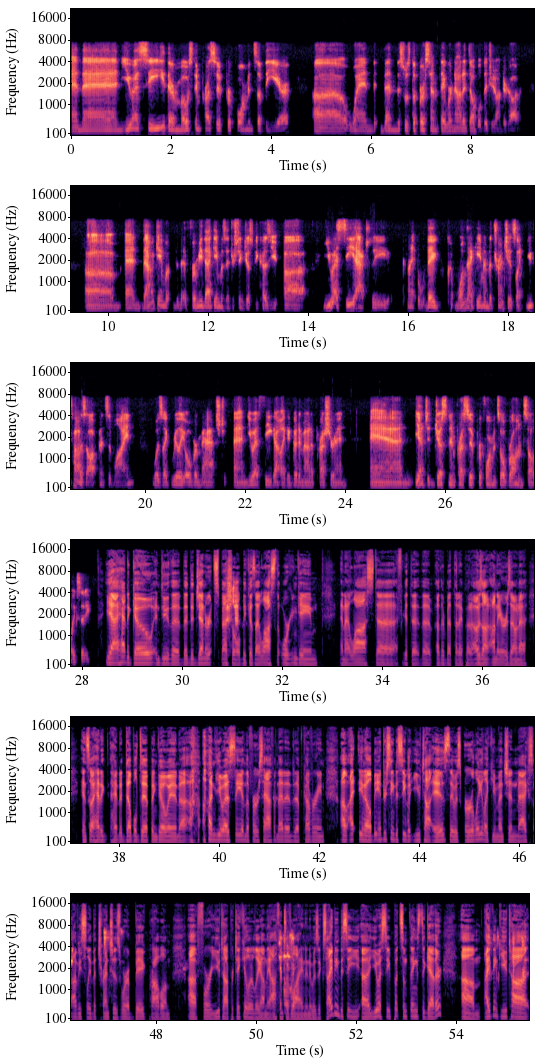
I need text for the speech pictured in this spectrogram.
And then USC, their most impressive performance of the year, uh, when then this was the first time that they were not a double-digit underdog. Um, and that game, for me, that game was interesting just because uh, USC actually kind of, they won that game in the trenches. Like Utah's offensive line was like really overmatched, and USC got like a good amount of pressure in. And yeah, just an impressive performance overall in Salt Lake City. Yeah, I had to go and do the the degenerate special because I lost the Oregon game and I lost. Uh, I forget the, the other bet that I put. I was on, on Arizona, and so I had to I had to double dip and go in uh, on USC in the first half, and that ended up covering. Um, I you know it'll be interesting to see what Utah is. It was early, like you mentioned, Max. Obviously, the trenches were a big problem uh, for Utah, particularly on the offensive line, and it was exciting to see USC uh, put some things together. Um, I think Utah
